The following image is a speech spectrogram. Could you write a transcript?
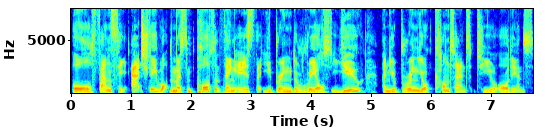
all fancy. Actually what the most important thing is that you bring the real you and you bring your content to your audience.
